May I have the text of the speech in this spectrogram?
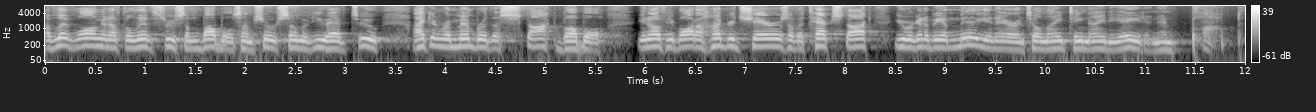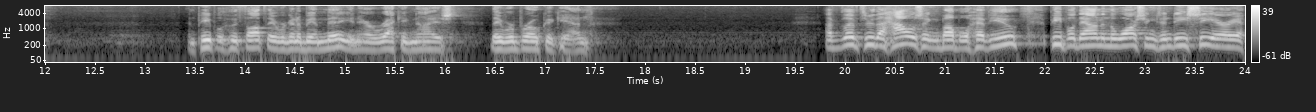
I've lived long enough to live through some bubbles. I'm sure some of you have too. I can remember the stock bubble. You know, if you bought 100 shares of a tech stock, you were going to be a millionaire until 1998 and then pop. And people who thought they were going to be a millionaire recognized they were broke again. I've lived through the housing bubble, have you? People down in the Washington, D.C. area.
